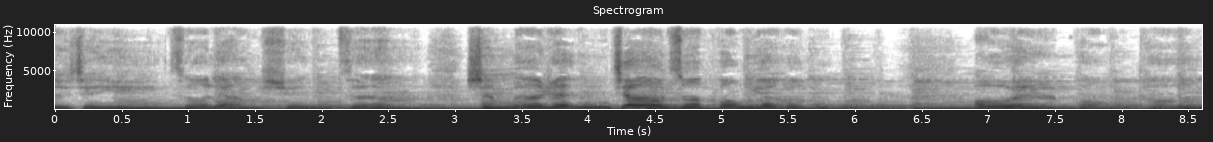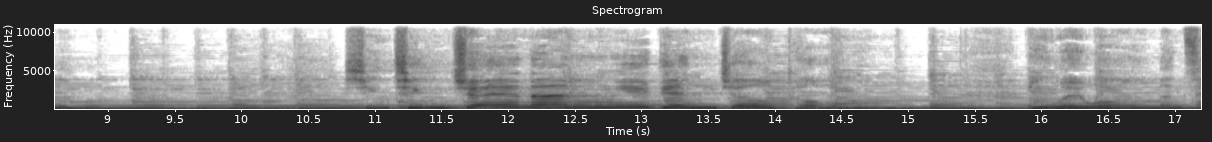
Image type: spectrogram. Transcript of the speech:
时间已做了选择，什么人叫做朋友？偶尔碰头，心情却能一点就通，因为我们曾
